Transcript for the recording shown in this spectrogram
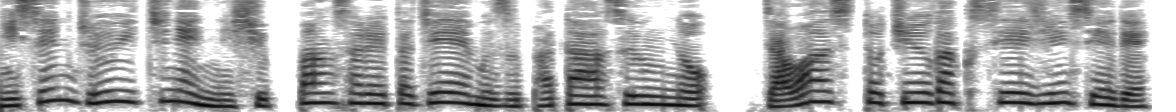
2011年に出版されたジェームズ・パタースンのザワースト中学生人生で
